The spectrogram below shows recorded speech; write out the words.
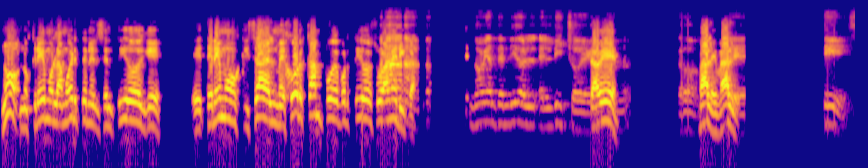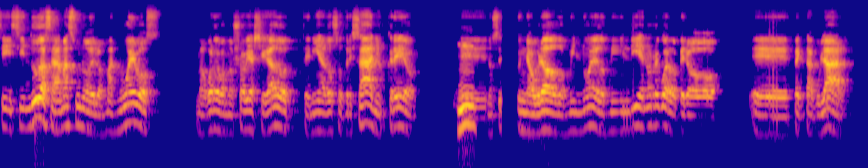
No, nos creemos la muerte en el sentido de que eh, tenemos quizá el mejor campo deportivo de Sudamérica. Ah, no, había entendido el, dicho. De, Está bien. Perdón. Vale, vale. Eh, sí, sí, sin dudas, además uno de los más nuevos me acuerdo cuando yo había llegado, tenía dos o tres años, creo. Mm. Eh, no sé si fue inaugurado 2009, 2010, no recuerdo, pero eh, espectacular.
